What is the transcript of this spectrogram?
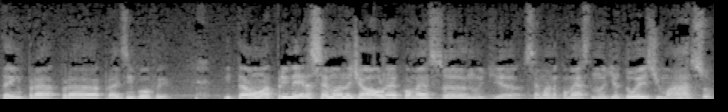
têm para desenvolver. Então, a primeira semana de aula, né, começa no dia, semana começa no dia 2 de março,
